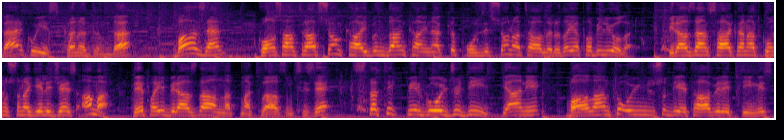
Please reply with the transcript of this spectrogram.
Berghuis kanadında bazen konsantrasyon kaybından kaynaklı pozisyon hataları da yapabiliyorlar. Birazdan sağ kanat konusuna geleceğiz ama Depay'ı biraz daha anlatmak lazım size. Statik bir golcü değil. Yani bağlantı oyuncusu diye tabir ettiğimiz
